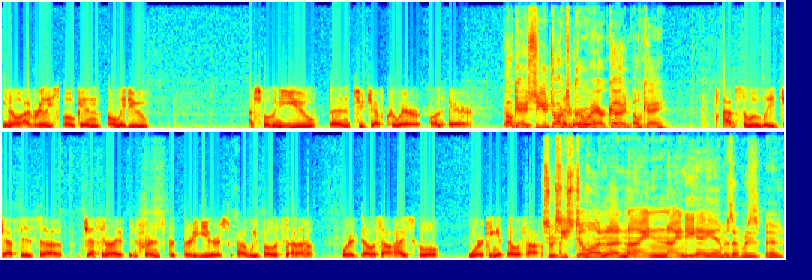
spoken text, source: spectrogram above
You know, I've really spoken only to. I've spoken to you and to Jeff Crouere on air. Okay, so you talked and to Crouere. Good. Okay. Absolutely, Jeff is uh, Jeff and I have been friends for thirty years. Uh, we both uh, were at De La Salle High School, working at De La Salle. So is he still on uh, nine ninety a.m.? Is that what he's? Uh,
